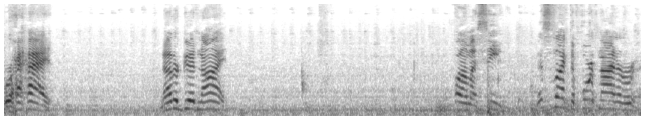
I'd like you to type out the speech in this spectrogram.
right. Another good night. Find my seat. This is like the fourth night or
